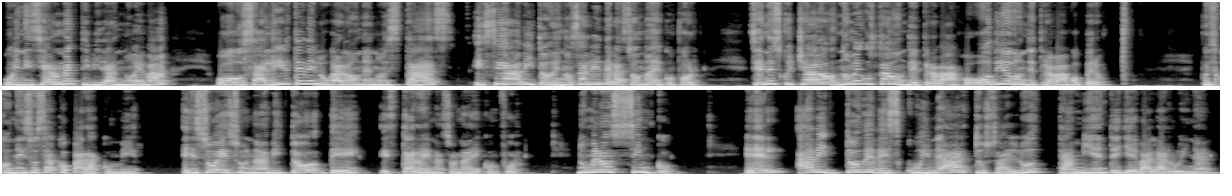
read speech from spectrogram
o iniciar una actividad nueva o salirte del lugar donde no estás, ese hábito de no salir de la zona de confort. Si han escuchado, no me gusta donde trabajo, odio donde trabajo, pero pues con eso saco para comer. Eso es un hábito de estar en la zona de confort. Número 5. El hábito de descuidar tu salud también te lleva a la ruina.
